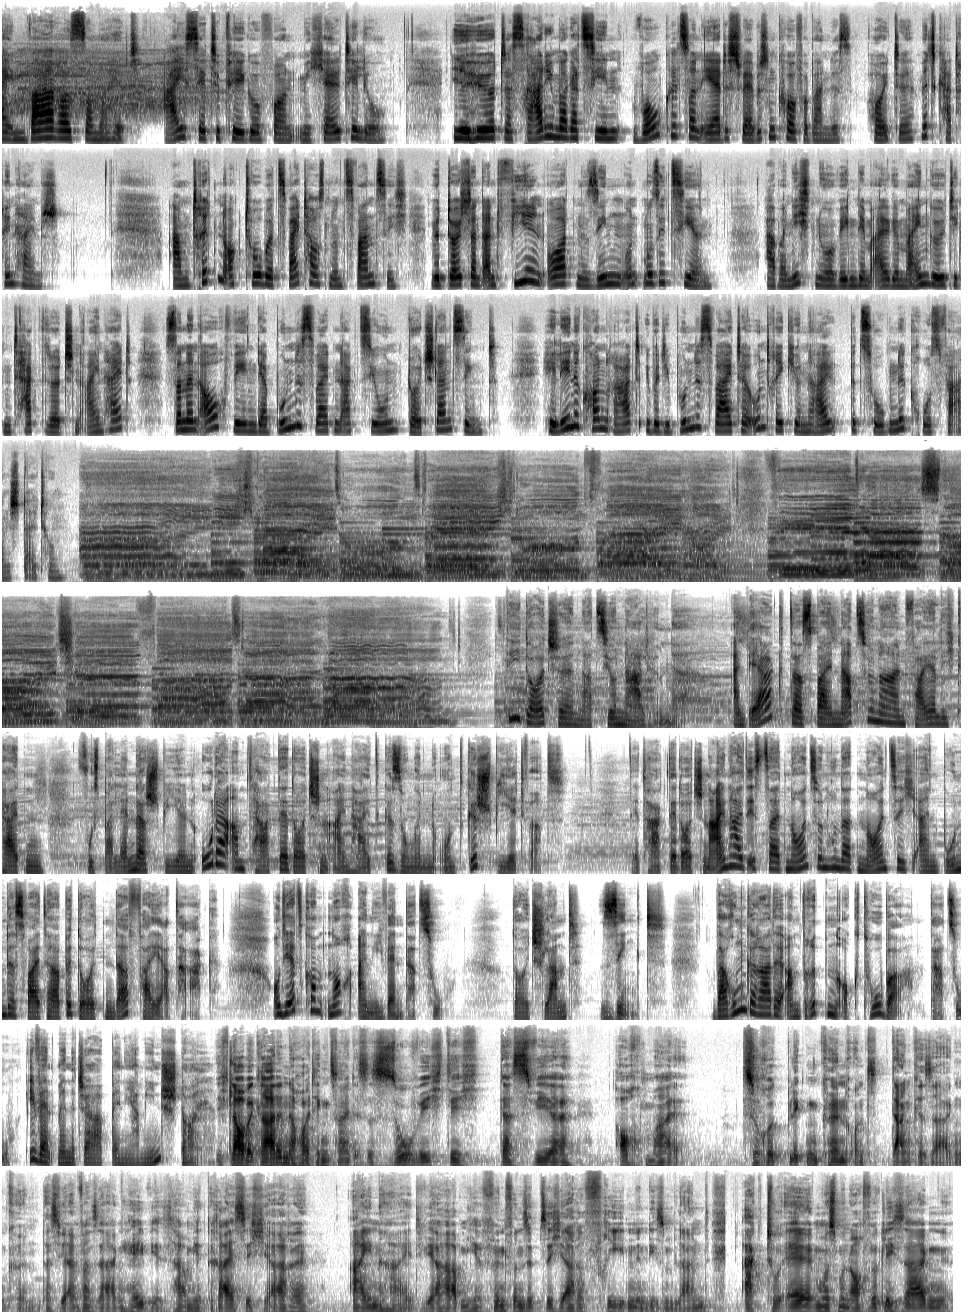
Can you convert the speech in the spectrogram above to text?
Ein wahrer Sommerhit. I Sette Pego von Michael Tillot. Ihr hört das Radiomagazin Vocals on Air des Schwäbischen Chorverbandes, heute mit Katrin Heimsch. Am 3. Oktober 2020 wird Deutschland an vielen Orten singen und musizieren. Aber nicht nur wegen dem allgemeingültigen Tag der deutschen Einheit, sondern auch wegen der bundesweiten Aktion Deutschland singt. Helene Konrad über die bundesweite und regional bezogene Großveranstaltung. Einigkeit und Recht und Freiheit für das deutsche Vaterland. Die deutsche Nationalhymne. Ein Werk, das bei nationalen Feierlichkeiten, Fußball-Länderspielen oder am Tag der deutschen Einheit gesungen und gespielt wird. Der Tag der deutschen Einheit ist seit 1990 ein bundesweiter bedeutender Feiertag. Und jetzt kommt noch ein Event dazu. Deutschland singt. Warum gerade am 3. Oktober? Dazu Eventmanager Benjamin Stoll. Ich glaube, gerade in der heutigen Zeit ist es so wichtig, dass wir auch mal zurückblicken können und Danke sagen können. Dass wir einfach sagen, hey, wir haben hier 30 Jahre Einheit. Wir haben hier 75 Jahre Frieden in diesem Land. Aktuell muss man auch wirklich sagen,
